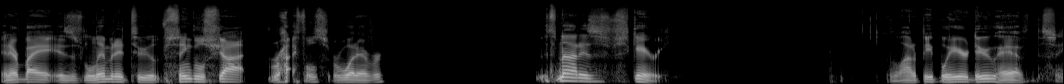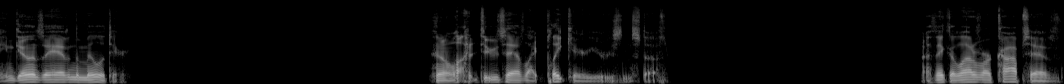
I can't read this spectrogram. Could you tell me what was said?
and everybody is limited to single shot rifles or whatever, it's not as scary. A lot of people here do have the same guns they have in the military. And a lot of dudes have like plate carriers and stuff. I think a lot of our cops have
